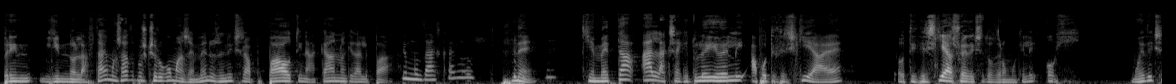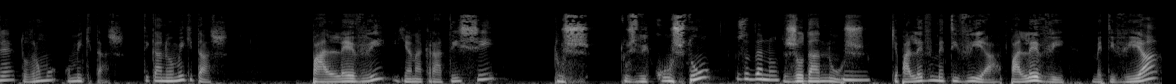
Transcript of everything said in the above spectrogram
πριν γίνουν όλα αυτά, ήμουν άνθρωπος, ξέρω εγώ, μαζεμένος, δεν ήξερα που πάω, τι να κάνω κτλ. Ήμουν δάσκαλος. ναι. Και μετά άλλαξα και του λέει ο Έλλη από τη θρησκεία, ε, ότι η θρησκεία σου έδειξε το δρόμο. Και λέει, Όχι. Μου έδειξε το δρόμο ο Μίκητας. Τι κάνει ο Μίκητας; Παλεύει για να κρατήσει τους, τους δικούς του Ζωντανούς. ζωντανούς. Και παλεύει με τη βία. Παλεύει με τη βία,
